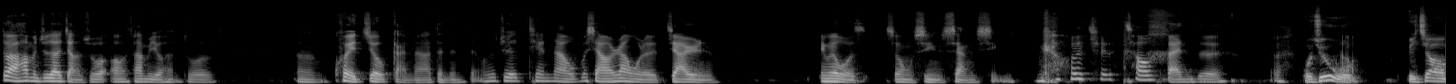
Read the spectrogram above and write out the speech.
对啊，他们就在讲说，哦，他们有很多嗯愧疚感啊，等等等。我就觉得天哪，我不想要让我的家人因为我这种事情伤心，我觉得超烦的。我觉得我比较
